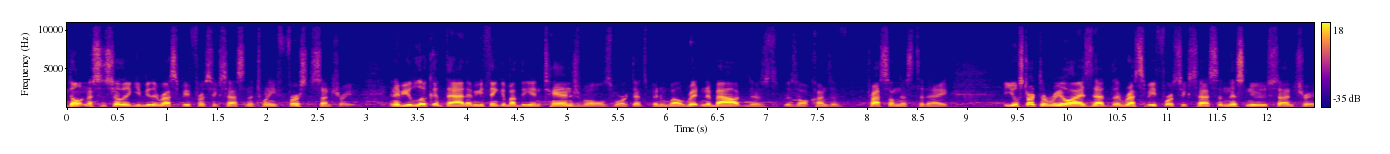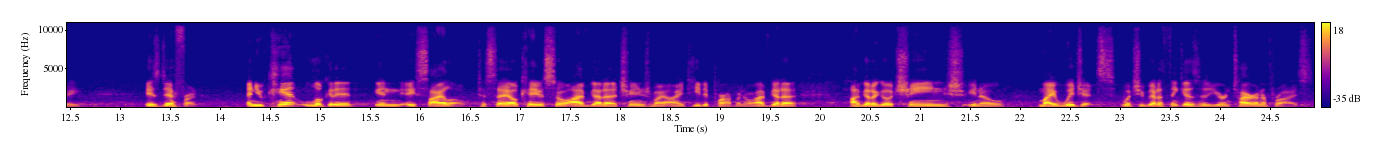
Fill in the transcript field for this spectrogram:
don't necessarily give you the recipe for success in the 21st century. And if you look at that, if you think about the intangibles work that's been well written about, there's, there's all kinds of press on this today, you'll start to realize that the recipe for success in this new century is different. And you can't look at it in a silo to say, okay, so I've got to change my IT department, or I've got to, I've got to go change, you know, my widgets. What you've got to think is your entire enterprise.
